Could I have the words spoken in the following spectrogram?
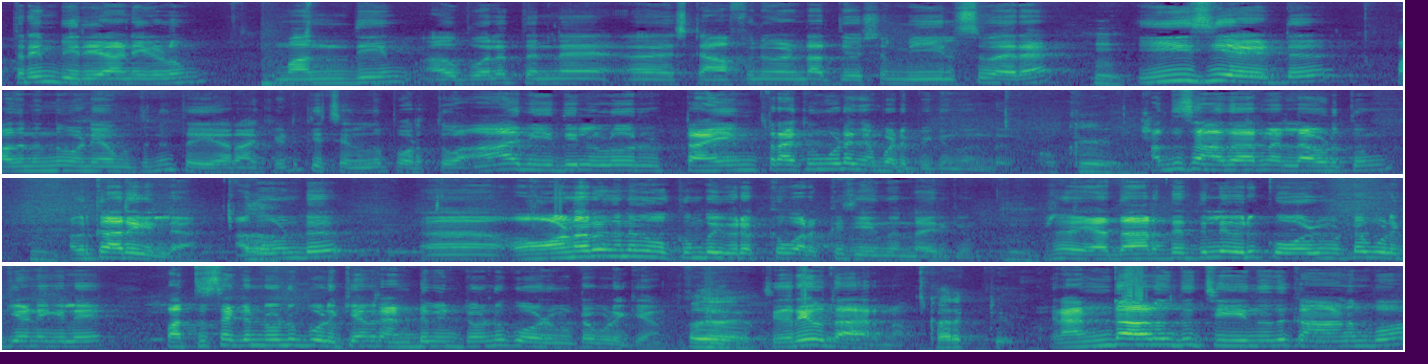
ഇത്രയും ബിരിയാണികളും മന്തിയും അതുപോലെ തന്നെ സ്റ്റാഫിന് വേണ്ട അത്യാവശ്യം മീൽസ് വരെ ഈസി ആയിട്ട് പതിനൊന്ന് മണിയാകുമ്പോഴത്തേനും തയ്യാറാക്കിയിട്ട് കിച്ചണിൽ നിന്ന് പുറത്തു പോകും ആ രീതിയിലുള്ള ഒരു ടൈം ട്രാക്കും കൂടെ ഞാൻ പഠിപ്പിക്കുന്നുണ്ട്. ഓക്കെ. അത് സാധാരണ എല്ലായിടത്തും അവർക്കറിയില്ല. അതുകൊണ്ട് ഓണർ ഇങ്ങനെ നോക്കുമ്പോൾ ഇവരൊക്കെ വർക്ക് ചെയ്യുന്നുണ്ടായിരിക്കും. പക്ഷെ യഥാർത്ഥത്തിൽ ഒരു കോഴിമുട്ട പൊളിക്കുകയാണെങ്കിൽ പത്ത് സെക്കൻഡ് കൊണ്ട് പൊളിക്കാം രണ്ട് മിനിറ്റ് കൊണ്ട് കോഴിമുട്ട പൊളിക്കാം. ചെറിയ ഉദാഹരണം. രണ്ടാളും ഇത് ചെയ്യുന്നത് കാണുമ്പോൾ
